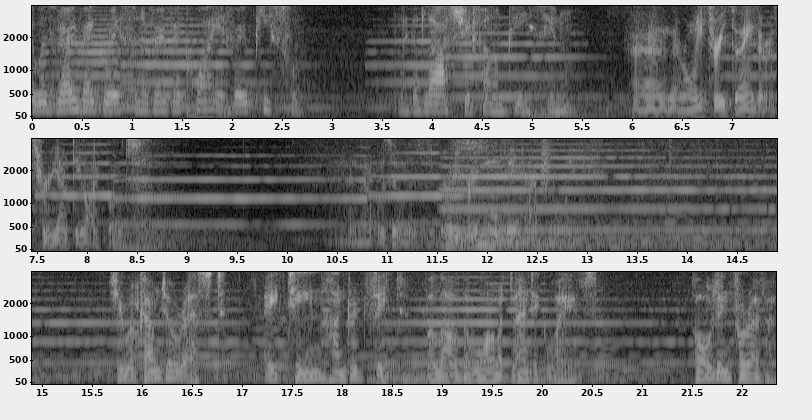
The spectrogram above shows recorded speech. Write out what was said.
It was very, very graceful and very, very quiet, very peaceful. Like at last she'd found peace, you know. And there were only three things. There were three empty lifeboats. And that was, it was very, very moving, actually. She will come to rest 1,800 feet below the warm Atlantic waves, holding forever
